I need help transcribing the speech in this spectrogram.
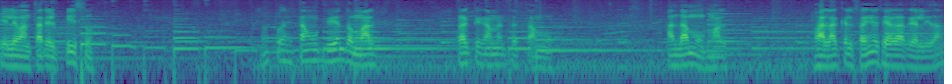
y levantar el piso. Pues estamos viviendo mal, prácticamente estamos, andamos mal. Ojalá que el sueño se haga realidad.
